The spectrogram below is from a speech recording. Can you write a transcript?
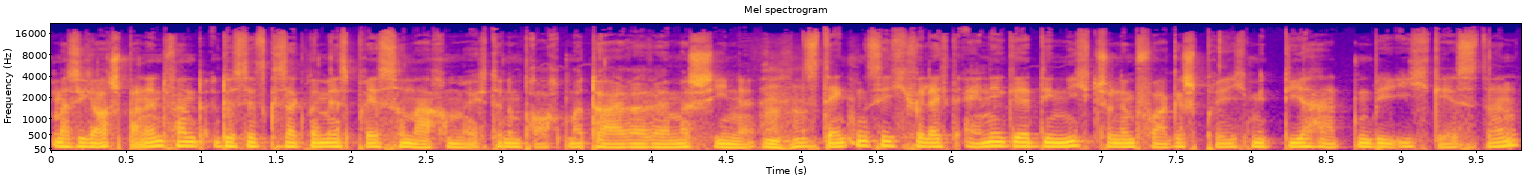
was ich auch spannend fand, du hast jetzt gesagt, wenn man Espresso machen möchte, dann braucht man teurere Maschine. Mhm. Jetzt denken sich vielleicht einige, die nicht schon im Vorgespräch mit dir hatten, wie ich gestern,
